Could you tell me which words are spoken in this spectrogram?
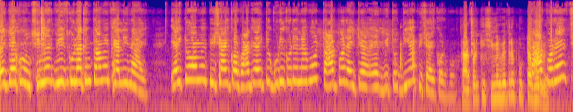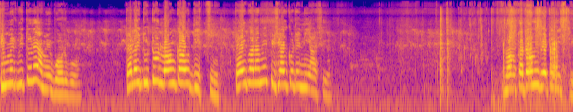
এই দেখুন, সিমের বীজগুলা কিন্তু আমি ফেলি নাই। এইটাও আমি পিসাই করব। আগে এইটা গুঁড়ি করে নেব তারপর এইটা এর ভিতর দিয়ে পিসাই করব। তারপর কি সিমের ভেতরে পুরটা ভরবে? তারপরে সিমের ভিতরে আমি ভরবো। তাহলে এই দুটো লঙ্কাও দিচ্ছি। তো এইবার আমি পিসাই করে নিয়ে আসি। লঙ্কাটাও আমি বেটে নিচ্ছি।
